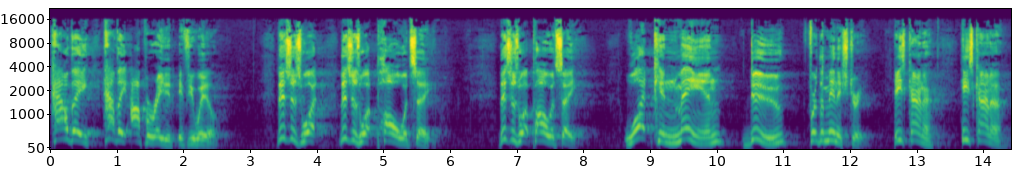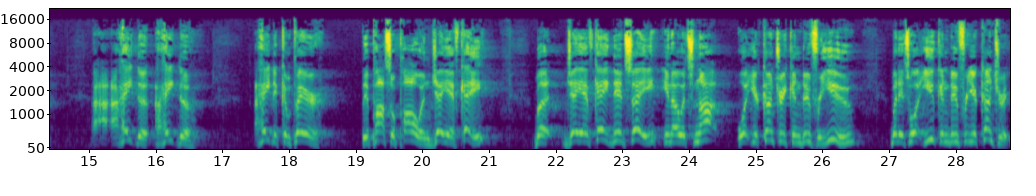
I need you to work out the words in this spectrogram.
How they, how they operated, if you will. This is what, this is what Paul would say. This is what Paul would say. What can man do for the ministry? He's kind of, he's kind of, I, I hate to, I hate to, I hate to compare the apostle Paul and JFK, but JFK did say, you know, it's not what your country can do for you, but it's what you can do for your country.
